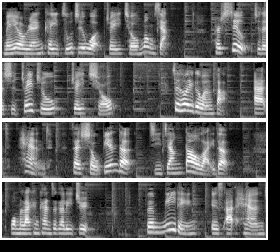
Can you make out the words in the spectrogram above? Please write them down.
没有人可以阻止我追求梦想。Pursue 指的是追逐、追求。最后一个文法，at hand 在手边的、即将到来的。我们来看看这个例句：The meeting is at hand。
